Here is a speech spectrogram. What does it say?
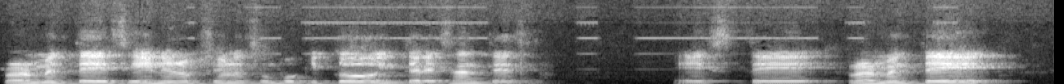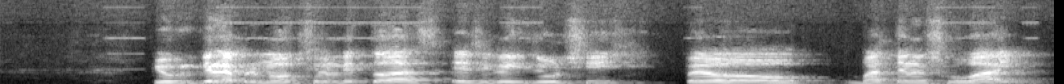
Realmente se vienen opciones un poquito interesantes. Este, realmente, yo creo que la primera opción de todas es Grace pero va a tener su bye.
